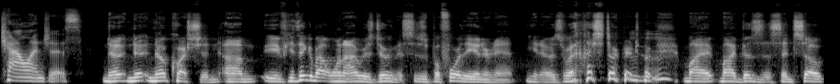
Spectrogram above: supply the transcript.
challenges. No, no, no question. Um, if you think about when I was doing this, this is before the internet. You know, is when I started mm-hmm. my my business, and so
